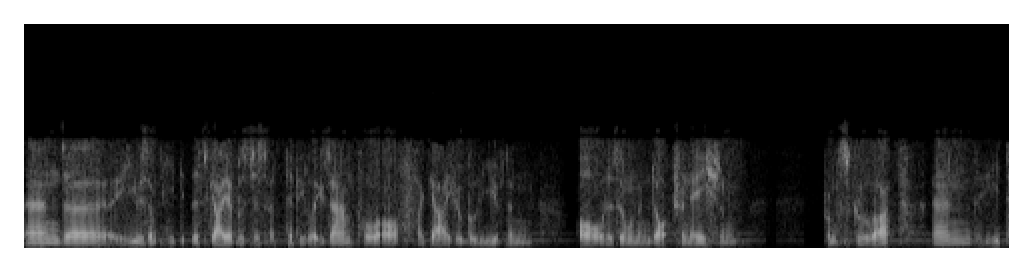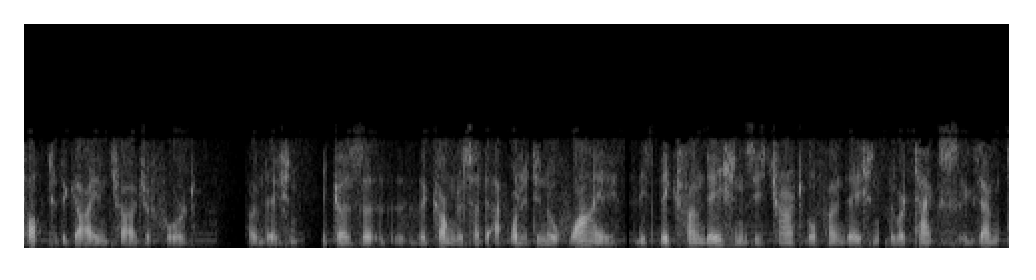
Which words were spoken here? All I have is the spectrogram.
And uh, he was a, he, this guy was just a typical example of a guy who believed in all his own indoctrination from school up. And he talked to the guy in charge of Ford Foundation because uh, the Congress had wanted to know why these big foundations, these charitable foundations that were tax exempt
